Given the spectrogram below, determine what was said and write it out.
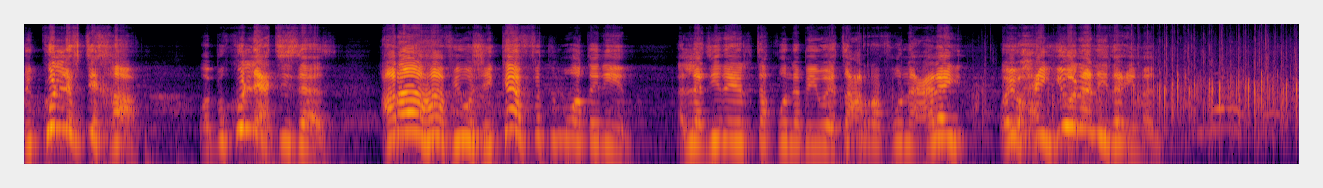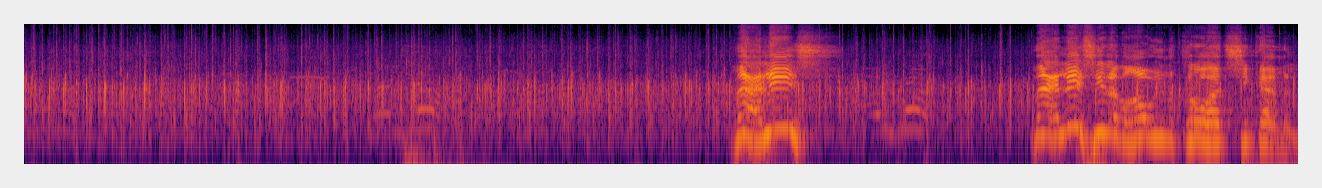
بكل افتخار وبكل اعتزاز أراها في وجه كافة المواطنين الذين يلتقون بي ويتعرفون علي ويحيونني دائما. معليش معليش إلا بغاو ينكروا هذا الشيء كامل.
